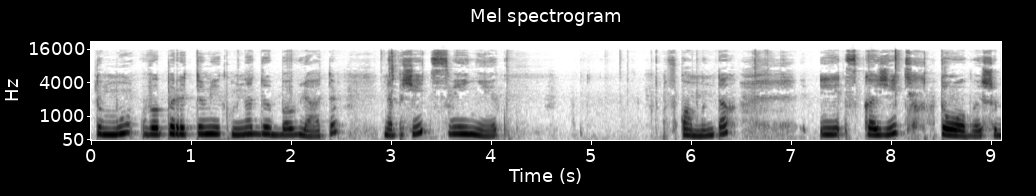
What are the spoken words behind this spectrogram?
Тому ви перед тим, як мене додати, напишіть свій нік в коментах і скажіть, хто ви, щоб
